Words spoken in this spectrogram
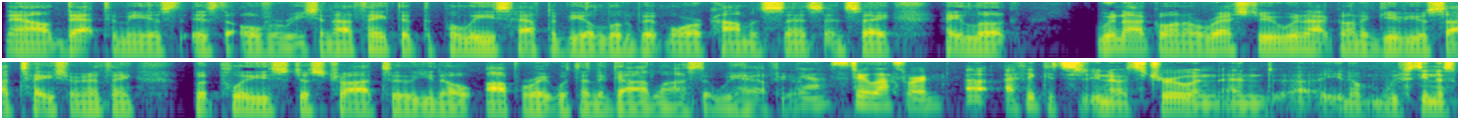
Now, that to me is, is the overreach. And I think that the police have to be a little bit more common sense and say, hey, look, we're not going to arrest you. We're not going to give you a citation or anything, but please just try to, you know, operate within the guidelines that we have here. Yeah. Stu, last word. Uh, I think it's you know it's true, and and uh, you know we've seen this.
